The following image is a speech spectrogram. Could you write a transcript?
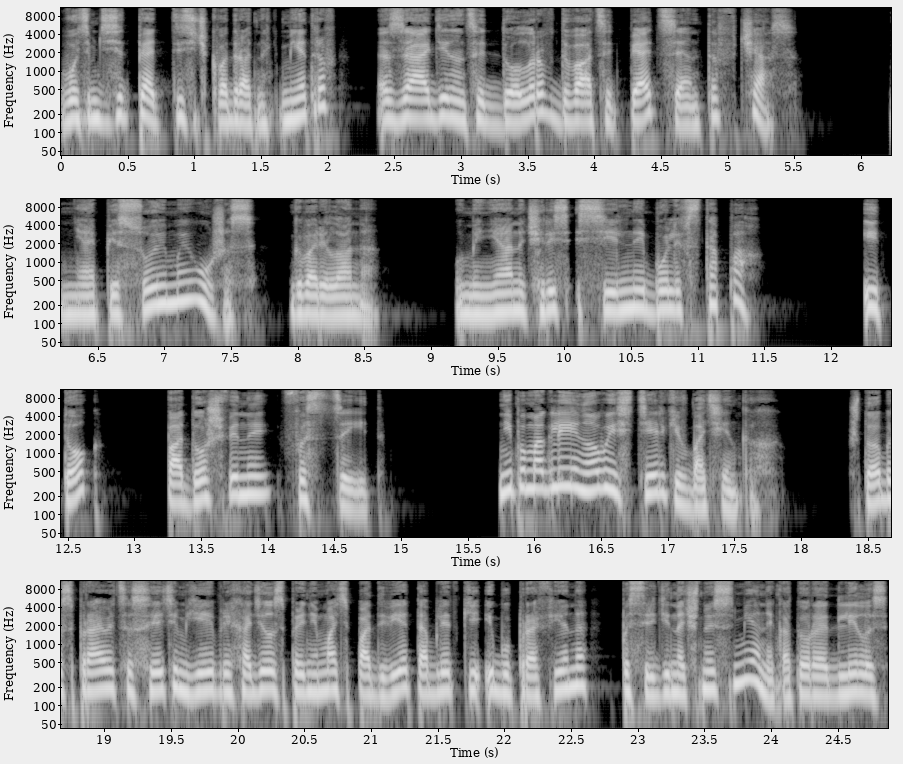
85 тысяч квадратных метров за 11 долларов 25 центов в час. «Неописуемый ужас», — говорила она. «У меня начались сильные боли в стопах. Итог — подошвенный фасциит. Не помогли и новые стельки в ботинках. Чтобы справиться с этим, ей приходилось принимать по две таблетки ибупрофена посреди ночной смены, которая длилась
